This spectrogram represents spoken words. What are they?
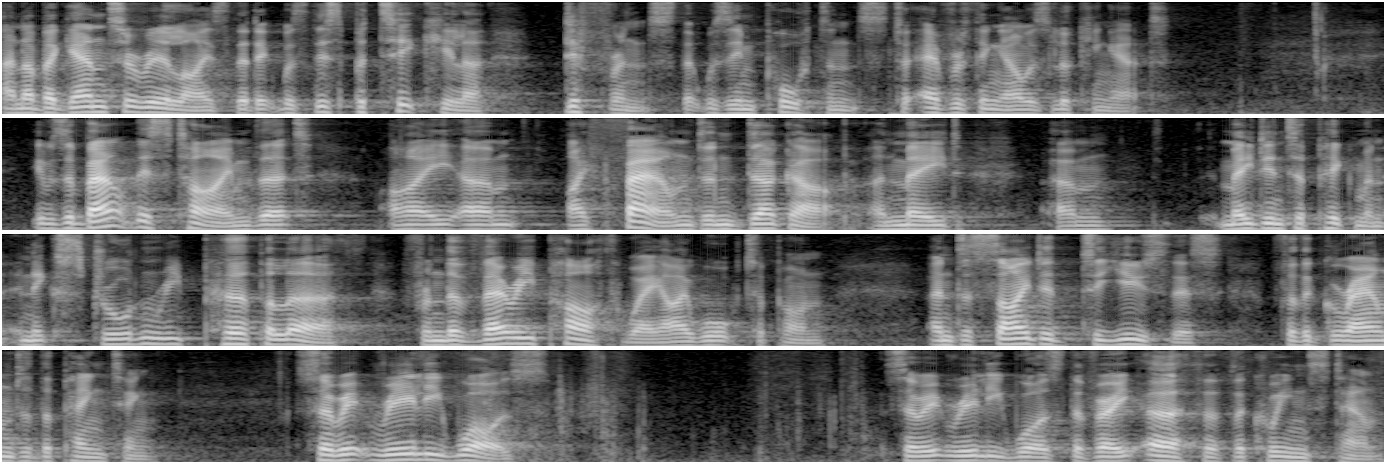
and I began to realize that it was this particular difference that was important to everything I was looking at. It was about this time that I, um, I found and dug up and made, um, made into pigment an extraordinary purple earth from the very pathway I walked upon and decided to use this for the ground of the painting. So it really was. So it really was the very earth of the Queenstown.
